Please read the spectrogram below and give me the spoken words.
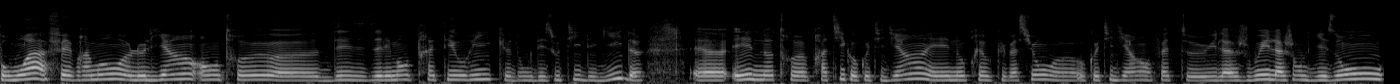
pour moi, a fait vraiment le lien entre euh, des éléments très théoriques, donc des outils, des guides, euh, et notre pratique au quotidien et nos préoccupations euh, au quotidien. En fait, il a joué l'agent de liaison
